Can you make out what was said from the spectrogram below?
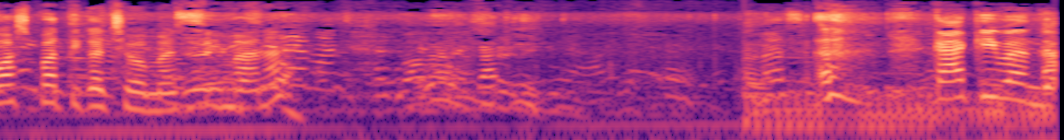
पशुपतिको छेउमा सिमाना। काकी भन्दा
